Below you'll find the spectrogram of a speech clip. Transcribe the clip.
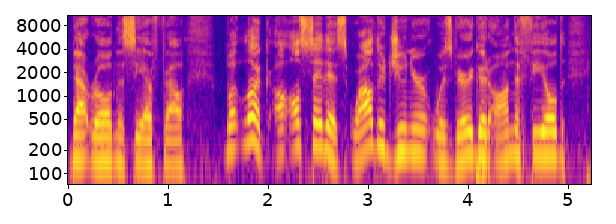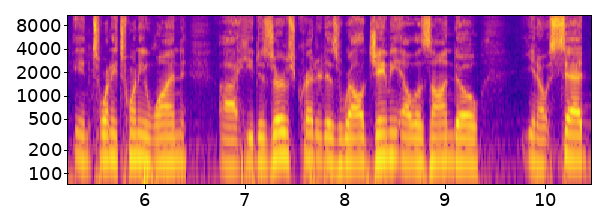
that role in the CFL. But look, I'll, say this: Wilder Jr. was very good on the field in 2021. Uh, he deserves credit as well. Jaime Elizondo, you know, said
